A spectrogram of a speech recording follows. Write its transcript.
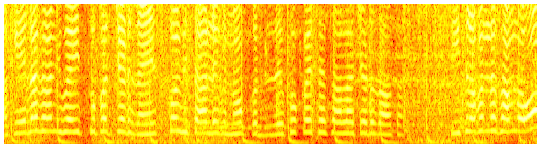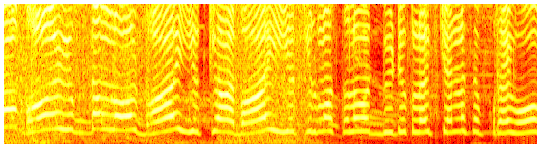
अकेला था भाई, इसके ऊपर चढ़ हैं। इसको भी साले को नॉक कर दिया देखो कैसे साला चढ़ रहा था। तीसरा बंदा सामने, ओ भाई, एकदम लाल भाई, ये क्या भाई? ये किल मस्त लगा। वीडियो को लाइक चैनल सब्सक्राइब ओ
